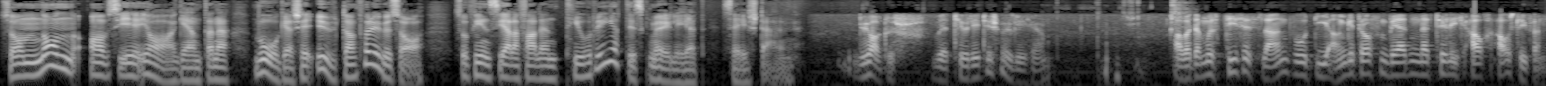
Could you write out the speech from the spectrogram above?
Så om någon av CIA-agenterna vågar sig utanför USA så finns i alla fall en teoretisk möjlighet, säger Stern. Ja, das wäre theoretisch möglich, ja. Aber da muss dieses Land, wo die angetroffen werden, natürlich auch ausliefern.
